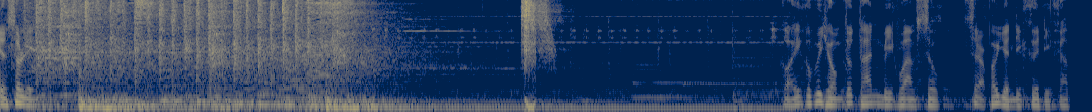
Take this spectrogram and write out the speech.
ยนตร์สุรินทร์ขอให้คุณผู้ชมทุกท่านมีความสุขสำหรับภาพยนตร์ดีคืนดีครับ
